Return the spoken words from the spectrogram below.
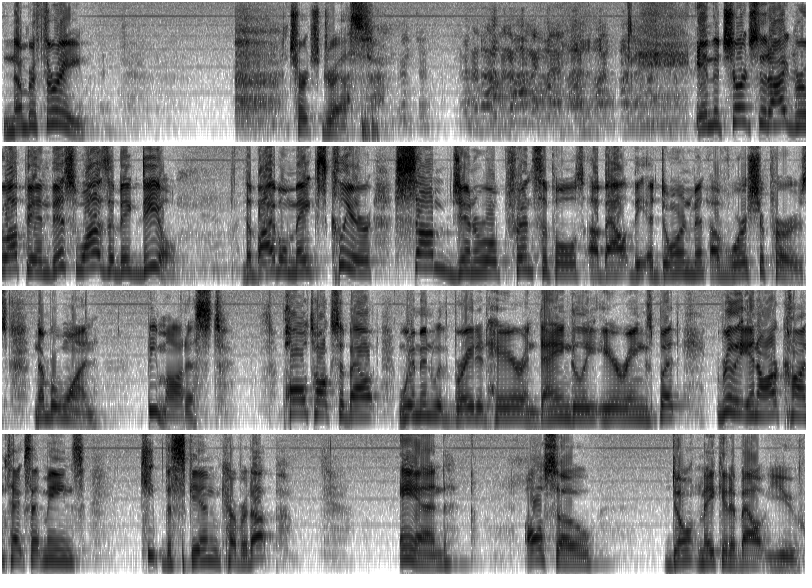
Number three, church dress. In the church that I grew up in, this was a big deal. The Bible makes clear some general principles about the adornment of worshipers. Number one, be modest. Paul talks about women with braided hair and dangly earrings, but really in our context, that means keep the skin covered up and also don't make it about you.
